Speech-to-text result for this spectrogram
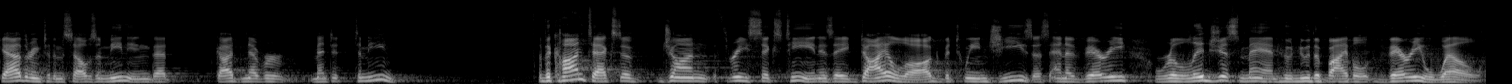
gathering to themselves a meaning that God never meant it to mean. The context of John 3:16 is a dialogue between Jesus and a very religious man who knew the Bible very well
